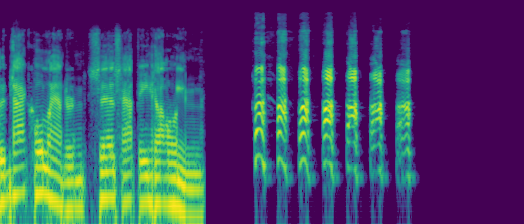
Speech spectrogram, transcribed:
The jack-o'-lantern says happy Halloween.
